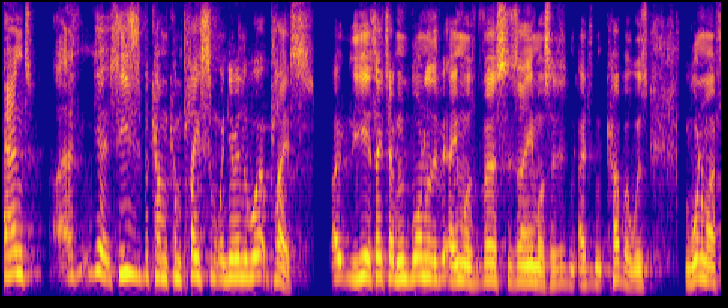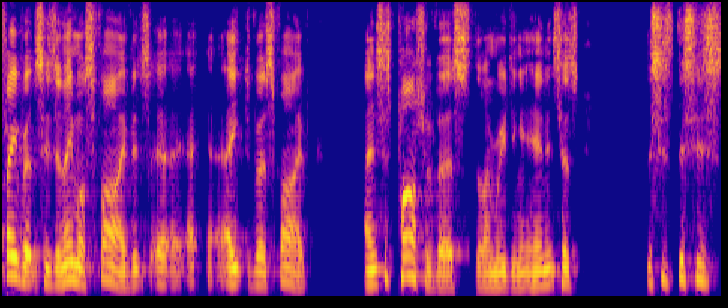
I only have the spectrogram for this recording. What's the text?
And uh, yeah, it's easy to become complacent when you're in the workplace. The years later, I mean, one of the Amos verses in Amos I didn't, I didn't cover was one of my favorites is in Amos 5. It's uh, uh 8 verse 5. And it's just part of verse that I'm reading it here. And it says, this is, this is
